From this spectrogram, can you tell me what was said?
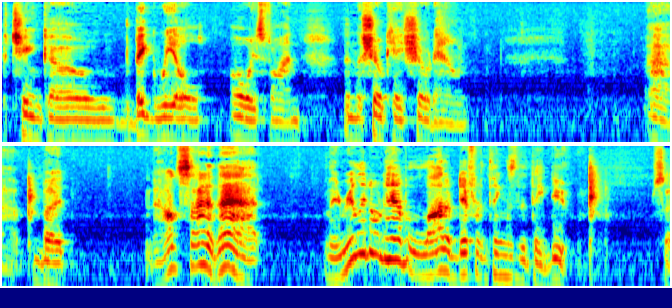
pachinko, the big wheel, always fun, and the showcase showdown. Uh, but outside of that, they really don't have a lot of different things that they do. So,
